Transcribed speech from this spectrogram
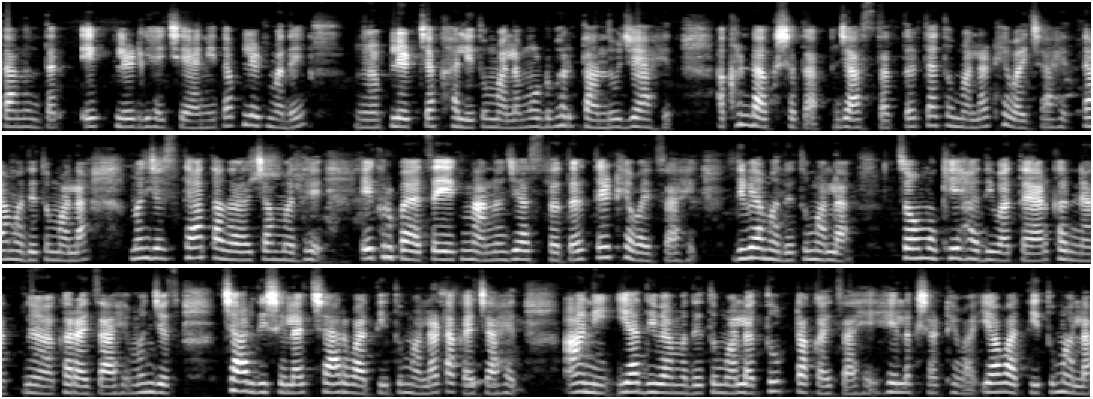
त्यानंतर एक प्लेट घ्यायची आणि त्या प्लेटमध्ये प्लेटच्या खाली तुम्हाला मूठभर तांदूळ जे आहेत अखंड अक्षता ज्या असतात तर त्या तुम्हाला ठेवायच्या आहेत. त्यामध्ये तुम्हाला म्हणजेच त्या तांदळाच्या मध्ये एक रुपयाचं एक नाणं जे असतं तर ते ठेवायचं आहे. दिव्यामध्ये तुम्हाला चौमुखी हा दिवा तयार करण्यात करायचा आहे. म्हणजेच चार दिशेला चार वाती तुम्हाला टाकायच्या आहेत. आणि या दिव्यामध्ये तुम्हाला तूप टाकायचं आहे. हे लक्षात ठेवा. या वाती तुम्हाला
